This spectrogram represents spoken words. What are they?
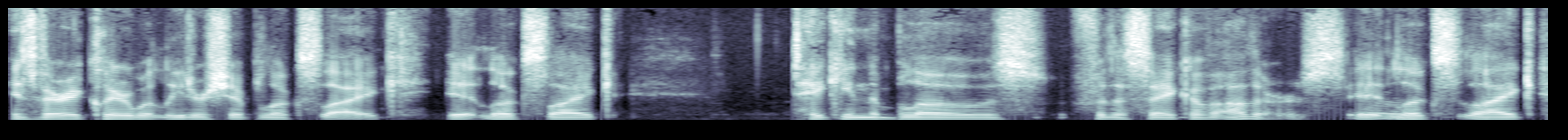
it's very clear what leadership looks like. It looks like taking the blows for the sake of others. It mm. looks like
